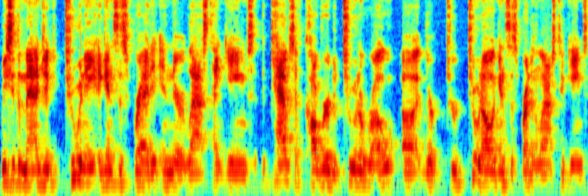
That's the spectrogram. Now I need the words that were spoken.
We see the Magic two and eight against the spread in their last ten games. The Cavs have covered two in a row. Uh, they're two and zero oh against the spread in the last two games.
